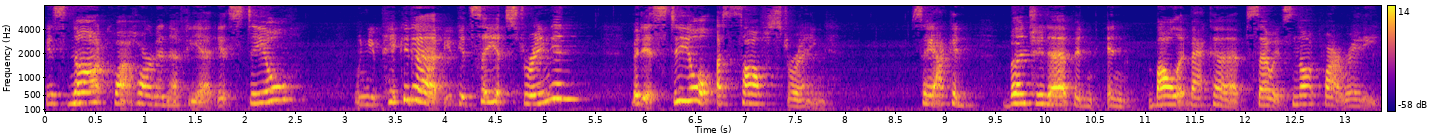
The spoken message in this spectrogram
It's not quite hard enough yet. It's still when you pick it up, you can see it stringing, but it's still a soft string. See, I could bunch it up and, and ball it back up, so it's not quite ready.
